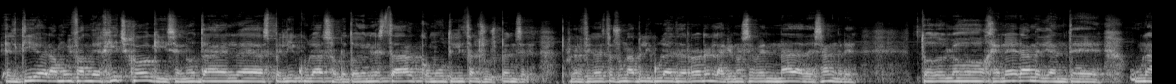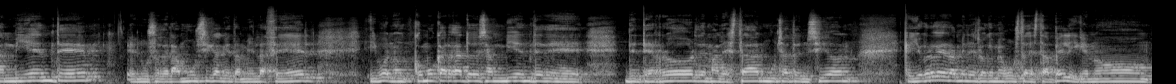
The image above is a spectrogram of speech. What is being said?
El tío era muy fan de Hitchcock y se nota en las películas, sobre todo en esta, cómo utiliza el suspense. Porque al final esto es una película de terror en la que no se ve nada de sangre. Todo lo genera mediante un ambiente, el uso de la música que también la hace él, y bueno, cómo carga todo ese ambiente de, de terror, de malestar, mucha tensión, que yo creo que también es lo que me gusta de esta peli, que no,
